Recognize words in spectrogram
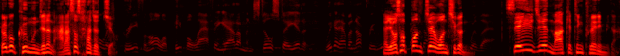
결국 그 문제는 알아서 사라졌죠. 자, 여섯 번째 원칙은 세일즈 앤 마케팅 플랜입니다.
